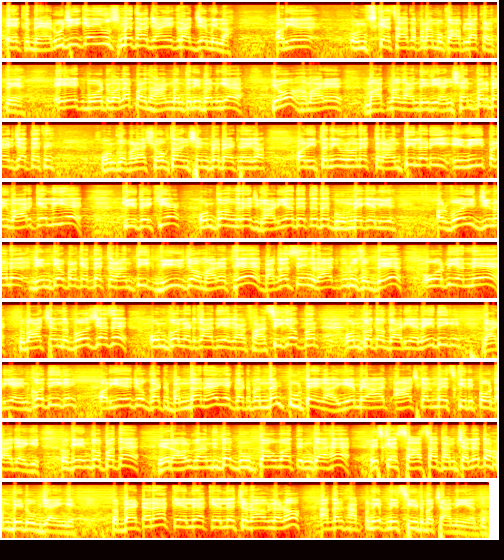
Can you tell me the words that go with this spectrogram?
एक नेहरू जी के ही उसमें था जहाँ एक राज्य मिला। और ये उनके साथ अपना मुकाबला करते हैं। एक वोट वाला प्रधानमंत्री बन गया। क्यों? हमारे महात्मा गांधी जी अनशन पर बैठ जाते थे। उनको बड़ा शौक था अनशन पर बैठने का। और इतनी उन्होंने क्रांति लड़ी इन्हीं परिवार के लिए कि देखिए, उनको अंग्रेज़ गाड़ियाँ देते थे घूमने के लिए। और वही जिन्होंने, जिनके ऊपर कहते हैं क्रांति वीर जो हमारे थे, भगत सिंह, राजगुरु सुखदेव, और भी अन्य सुभाष चंद्र बोस जैसे, उनको लटका दिया गया फांसी के ऊपर। उनको तो गाड़ियाँ नहीं दी गई। गाड़ियाँ इनको दी गई। और ये जो गठबंधन है, ये गठबंधन टूटेगा। ये मैं आज आजकल में इसकी रिपोर्ट आ जाएगी। क्योंकि इनको पता है ये राहुल गांधी तो डूबता हुआ तिनका है इसके साथ साथ हम चले तो हम भी डूब जाएँगे। तो बेटर है अकेले अकेले चुनाव लड़ो अगर अपनी अपनी सीट बचानी है तो।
